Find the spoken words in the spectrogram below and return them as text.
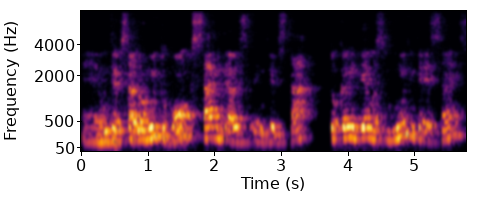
É um entrevistador muito bom, que sabe entrevistar, tocando em temas muito interessantes,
